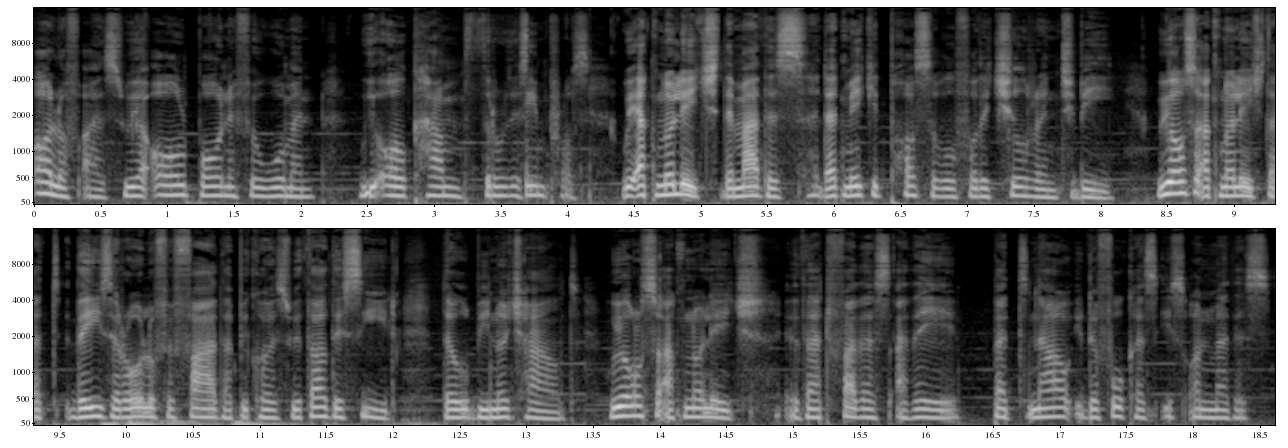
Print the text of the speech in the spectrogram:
all of us, we are all born of a woman. We all come through the same process. We acknowledge the mothers that make it possible for the children to be. We also acknowledge that there is a role of a father because without the seed, there will be no child. We also acknowledge that fathers are there, but now the focus is on mothers.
